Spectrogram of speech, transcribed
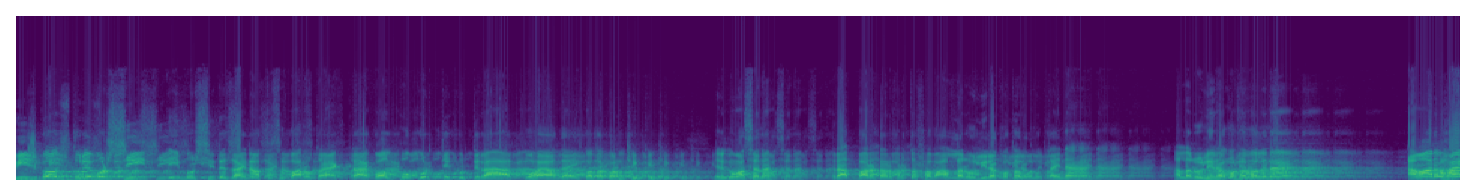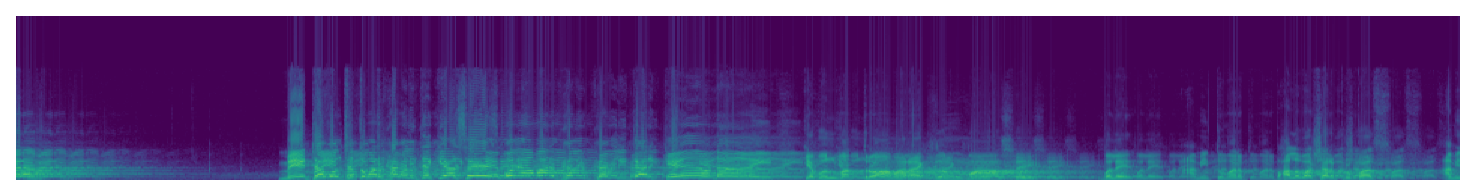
বিশ গজ দূরে মসজিদ, এই মসজিদে যায় না, অথচ বারোটা একটা গল্প করতে করতে রাত পোহায়া দেয়, কথা কন ঠিক কিনা? এরকম আছে না? রাত বারোটার পর তো সব আল্লাহর অলিরা কথা বলে, তাই না? আল্লাহর অলিরা কথা বলে না? আমার ভাইরা মেয়েটা বলছে, তোমার ফ্যামিলিতে কে আছে? বলে, আমার ফ্যামিলিতে আর কেউ নাই। কেবলমাত্র আমার একজন মা আছে। বলে, আমি তোমার ভালোবাসার প্রপাস, আমি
